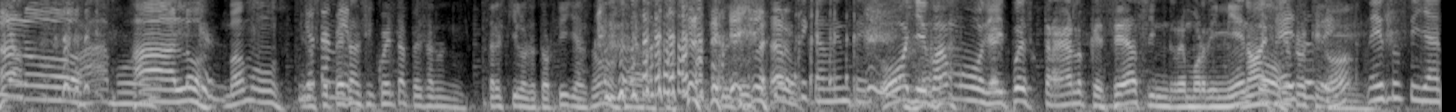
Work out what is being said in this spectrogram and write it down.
Vamos. Halo. Vamos. Y los que pesan 50 pesan un 3 kilos de tortillas, ¿no? O sea, Sí, claro. Prácticamente. Oye, vamos, y ahí puedes tragar lo que sea sin remordimiento. No, eso yo Eso creo que sí, ¿no? eso sí ya...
